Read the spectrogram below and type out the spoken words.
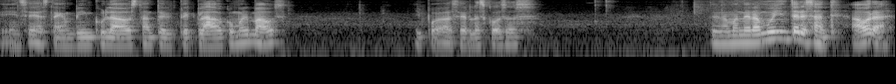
fíjense, ya están vinculados tanto el teclado como el mouse y puedo hacer las cosas de una manera muy interesante. Ahora,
